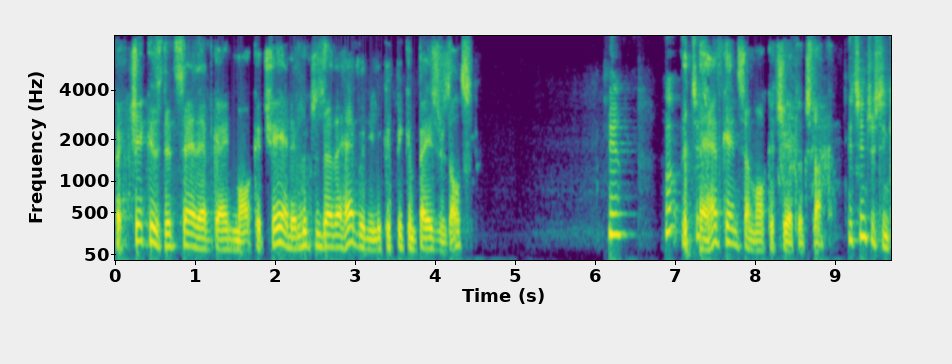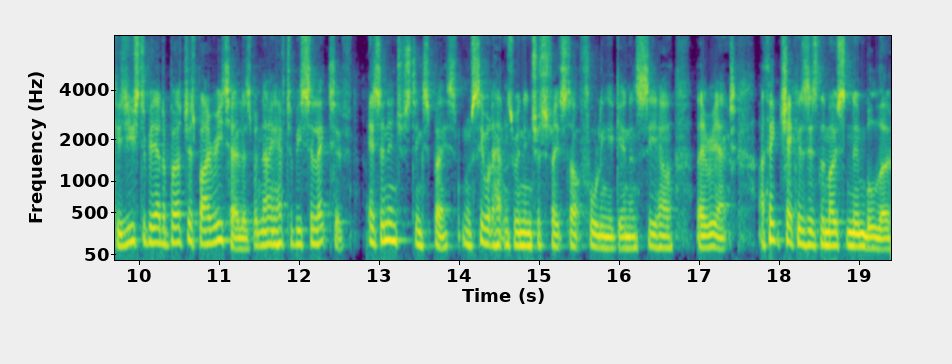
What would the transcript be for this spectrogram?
But Checkers did say they've gained market share, and it looks as though they have when you look at Pick n Pay's results. Yeah. Well, it's, They have gained some market share, it looks like. It's interesting because you used to be able to purchase by retailers, but now you have to be selective. It's an interesting space. We'll see what happens when interest rates start falling again and see how they react. I think Checkers is the most nimble, though.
